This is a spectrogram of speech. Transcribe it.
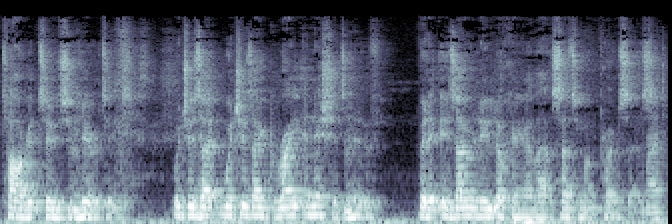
Target 2 Securities, mm-hmm. which is a, which is a great initiative, mm-hmm. but it is only looking at that settlement process. Right.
